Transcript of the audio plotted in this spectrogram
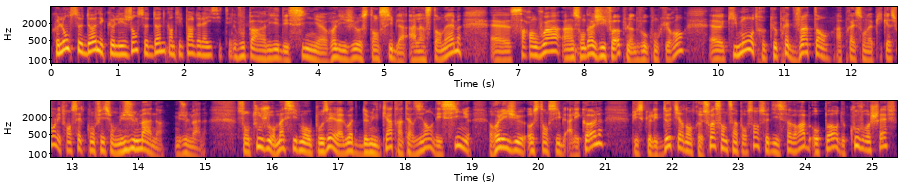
que l'on se donne et que les gens se donnent quand ils parlent de laïcité? Vous parliez des signes religieux ostensibles à l'instant l'instant même, euh, ça renvoie à un sondage IFOP, l'un de vos concurrents, euh, qui montre que près de 20 ans après son application, les Français de confession musulmane, musulmane sont toujours massivement opposés à la loi de 2004 interdisant les signes religieux ostensibles à l'école, puisque les deux tiers d'entre eux, 65%, se disent favorables au port de couvre-chef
